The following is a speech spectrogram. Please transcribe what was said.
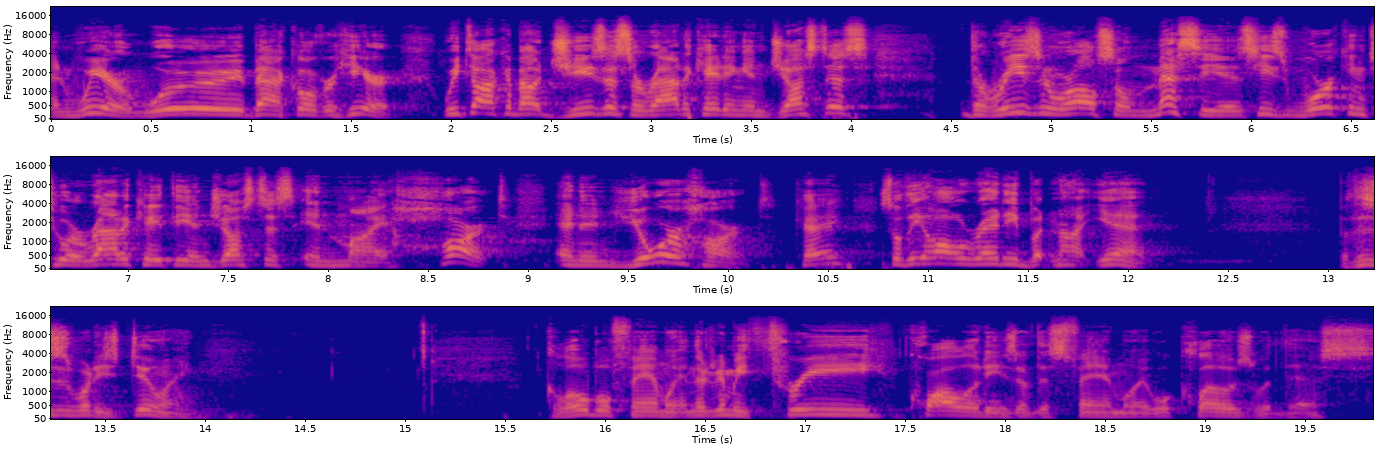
And we are way back over here. We talk about Jesus eradicating injustice. The reason we're all so messy is he's working to eradicate the injustice in my heart and in your heart. Okay? So the already but not yet. But this is what he's doing. Global family, and there's going to be three qualities of this family. We'll close with this.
